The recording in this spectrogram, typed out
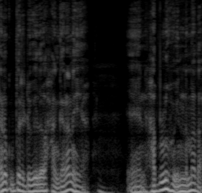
anigu beri dhowada waxaan garanayaa habluhu inamada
